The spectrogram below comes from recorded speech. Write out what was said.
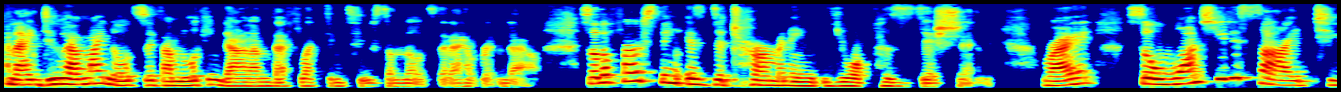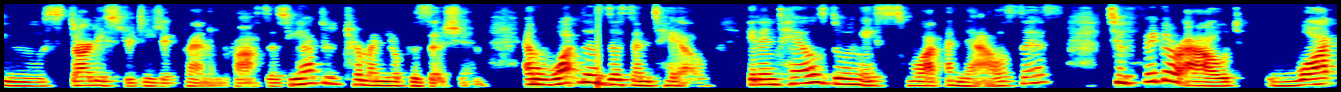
And I do have my notes. If I'm looking down, I'm deflecting to some notes that I have written down. So the first thing is determining your position, right? So once you decide to start a strategic planning process, you have to determine your position. And what does this entail? It entails doing a SWOT analysis to figure out what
